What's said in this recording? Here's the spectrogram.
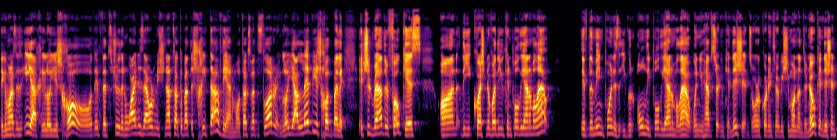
the Gemara says, if that's true, then why does our Mishnah talk about the shchita of the animal? It talks about the slaughtering. It should rather focus on the question of whether you can pull the animal out if the main point is that you can only pull the animal out when you have certain conditions, or according to Rabbi Shimon, under no condition,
